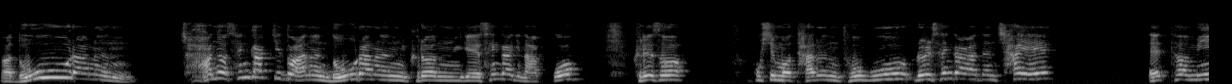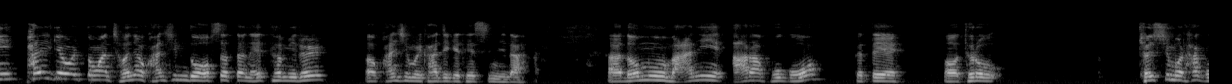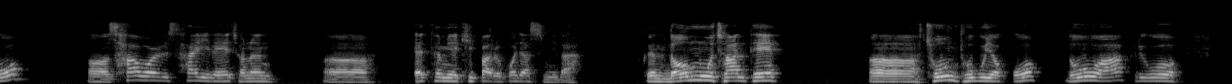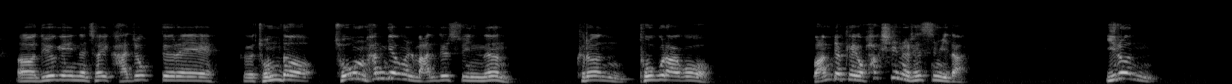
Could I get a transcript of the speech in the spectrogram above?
어, 노후라는 전혀 생각지도 않은 노후라는 그런 게 생각이 났고 그래서 혹시 뭐 다른 도구를 생각하던 차에 애터미 8개월 동안 전혀 관심도 없었던 애터미를 어, 관심을 가지게 됐습니다. 아, 너무 많이 알아보고 그때 어, 들어 결심을 하고 어, 4월 4일에 저는 어, 애터미의 깃발을 꽂았습니다. 그 너무 저한테 어, 좋은 도구였고 노후와 그리고 어, 뉴욕에 있는 저희 가족들의 그 좀 더 좋은 환경을 만들 수 있는 그런 도구라고 완벽하게 확신을 했습니다. 이런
